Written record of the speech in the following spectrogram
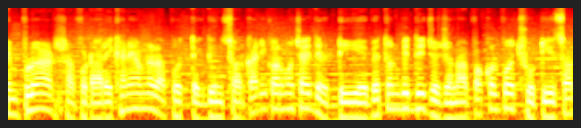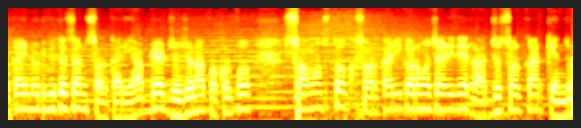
এমপ্লয়ার সাপোর্টার। এখানে আপনারা প্রত্যেক দিন সরকারি কর্মচারীদের ডিএ, বেতন বৃদ্ধি যোজনা, প্রকল্প ছুটি, সরকারি নোটিফিকেশন সরকারি আপডেট যোজনা, প্রকল্প, সমস্ত সরকারি কর্মচারীদের রাজ্য সরকার, কেন্দ্র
